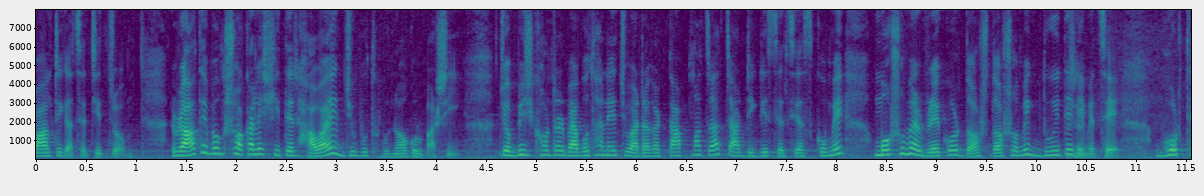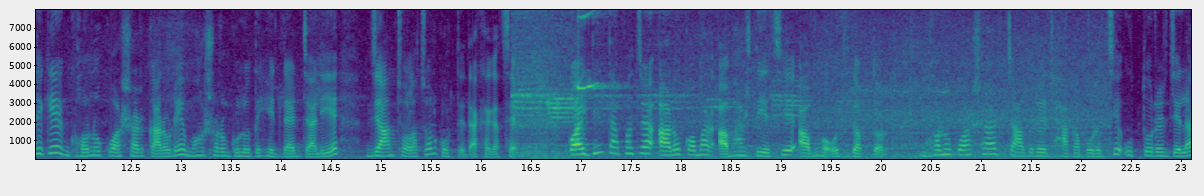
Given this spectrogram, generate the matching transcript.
পাল্টে গেছে চিত্র। রাত এবং সকালে শীতের হাওয়ায় জুবুথুবু নগরবাসী। চব্বিশ ঘণ্টার ব্যবধানে চুয়াডাঙ্গার তাপমাত্রা চার ডিগ্রি সেলসিয়াস কমে মৌসুমের রেকর্ড দশ দশমিক দুইতে নেমেছে। ভোর থেকে ঘন কুয়াশার কারণে মহাসড়কগুলোতে হেডলাইট জ্বালিয়ে যান চলাচল করতে দেখা গেছে। কয়েকদিন তাপমাত্রা আরও কমার আভাস দিয়েছে আবহাওয়া অধিদপ্তর। ঘন কুয়াশার চাদরে ঢাকা পড়েছে উত্তরের জেলা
